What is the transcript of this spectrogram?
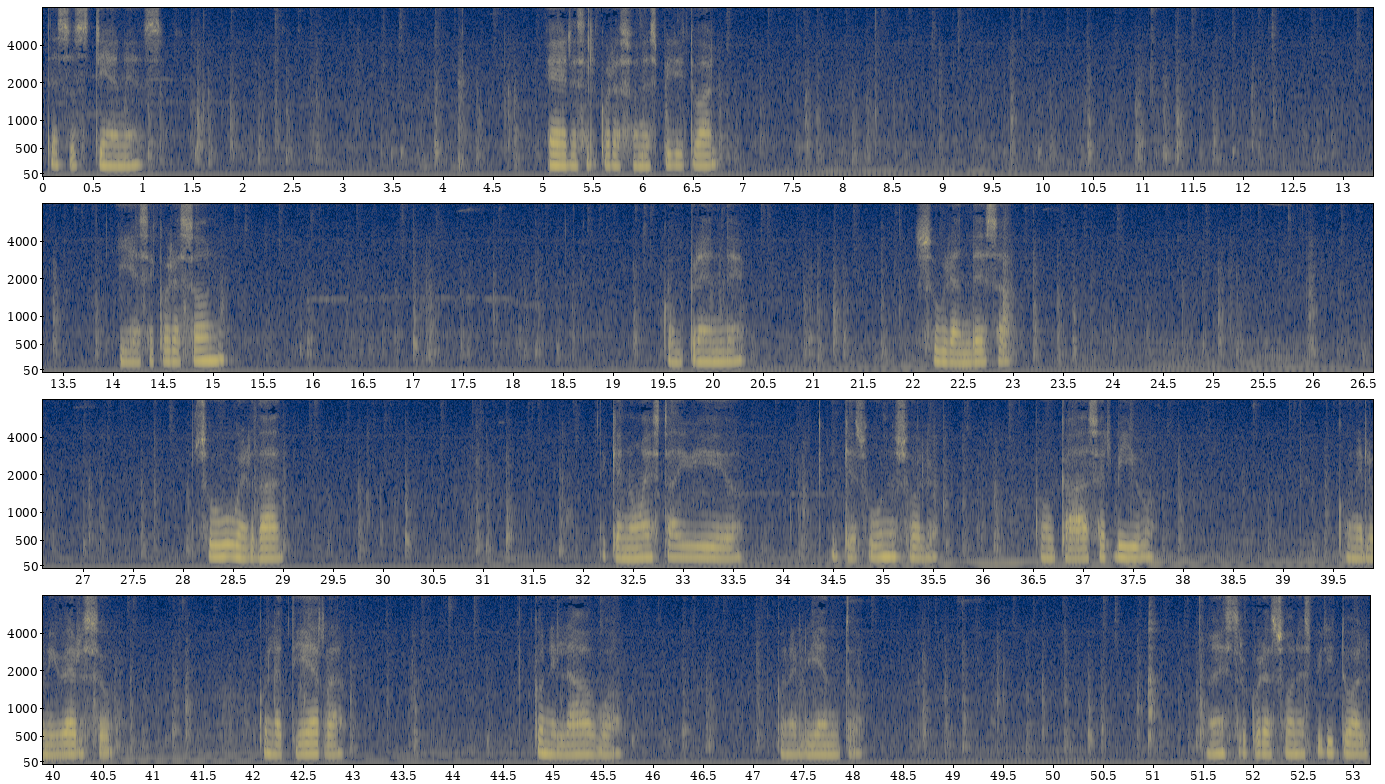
te sostienes. Eres el corazón espiritual. Y ese corazón comprende su grandeza, su verdad, de que no está dividido y que es uno solo con cada ser vivo, con el universo, con la tierra, con el agua, con el viento. Nuestro corazón espiritual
